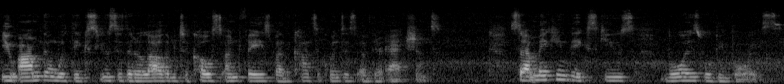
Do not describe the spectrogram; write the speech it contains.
you arm them with the excuses that allow them to coast unfazed by the consequences of their actions? Stop making the excuse, boys will be boys.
